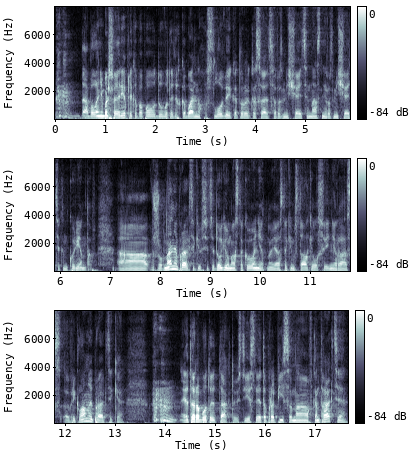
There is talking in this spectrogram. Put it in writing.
Да, была небольшая реплика по поводу вот этих кабальных условий, которые касаются размещайте нас, не размещайте конкурентов. А в журнальной практике в Сетидоге у нас такого нет, но я с таким сталкивался и не раз. В рекламной практике это работает так, то есть если это прописано в контракте,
